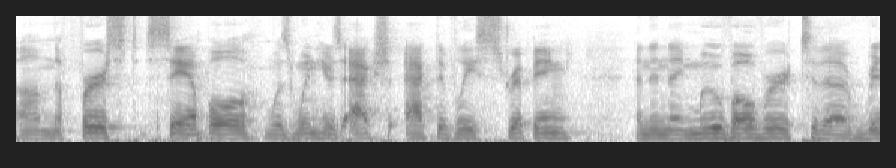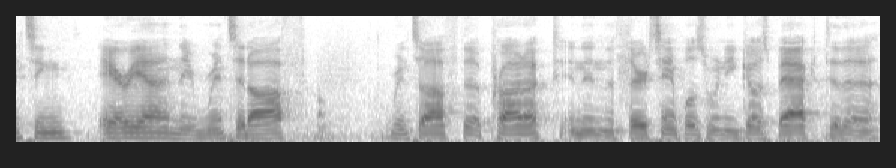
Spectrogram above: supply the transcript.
Um, the first sample was when he was act actively stripping, and then they move over to the rinsing area and they rinse it off rinse off the product, and then the third sample is when he goes back to the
